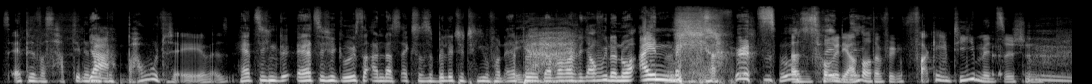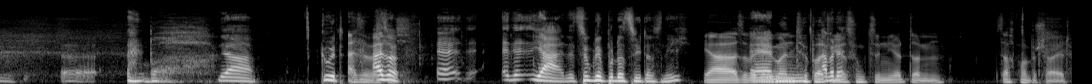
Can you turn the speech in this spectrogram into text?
Das Apple, was habt ihr denn Ja. da gebaut, ey? Also, Herzlichen, herzliche Grüße an das Accessibility-Team von Apple. Ja. Da war wahrscheinlich auch wieder nur ein Mensch. für also sorry, die haben doch dafür ein fucking Team inzwischen. Ja, gut. Also Also, äh, äh, ja, zum Glück benutze ich das nicht. Ja, also wenn Ähm, jemand einen Tipp hat, wie das funktioniert, dann sagt mal Bescheid.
